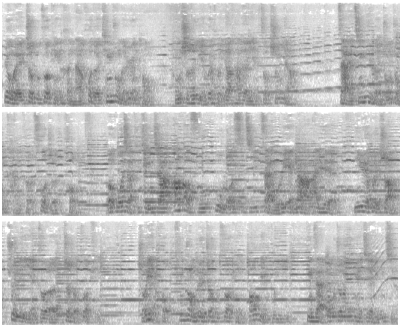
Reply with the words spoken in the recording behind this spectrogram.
认为这部作品很难获得听众的认同，同时也会毁掉他的演奏生涯。在经历了种种坎坷挫折后，俄国小提琴家阿道夫·布罗斯基在维也纳爱乐音乐会上顺利演奏了这首作品。首演后，听众对这部作品褒贬不一，并在欧洲音乐界引起了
